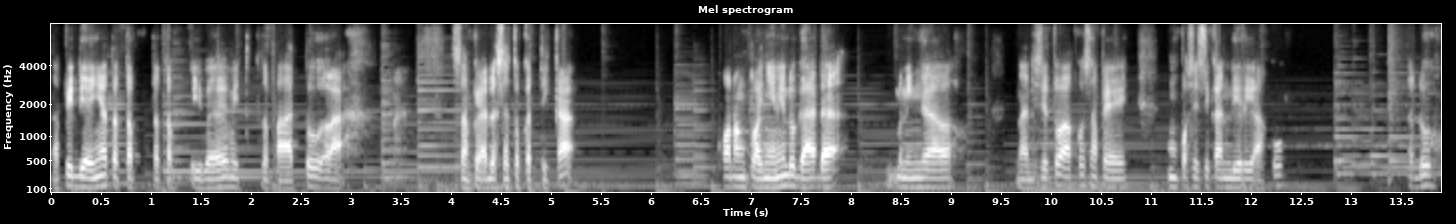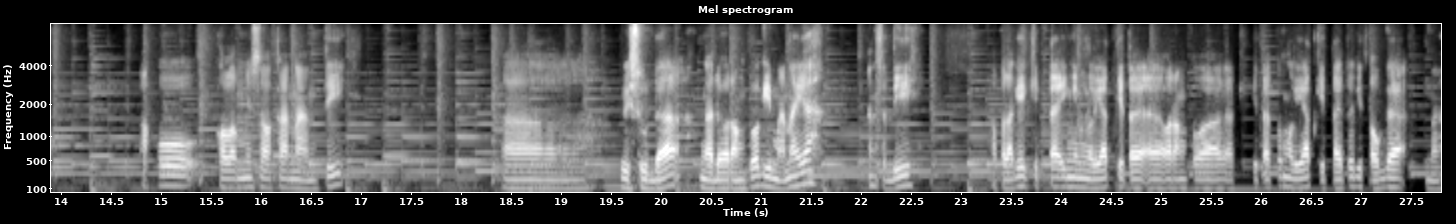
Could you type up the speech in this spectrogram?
Tapi dianya tetap tetap ibaratnya tetap patuh lah. Nah, sampai ada satu ketika orang tuanya ini udah gak ada meninggal. Nah di situ aku sampai memposisikan diri aku. Aduh aku kalau misalkan nanti uh, wisuda nggak ada orang tua gimana ya? Kan sedih apalagi kita ingin ngelihat kita uh, orang tua kita tuh ngelihat kita itu di toga. Nah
